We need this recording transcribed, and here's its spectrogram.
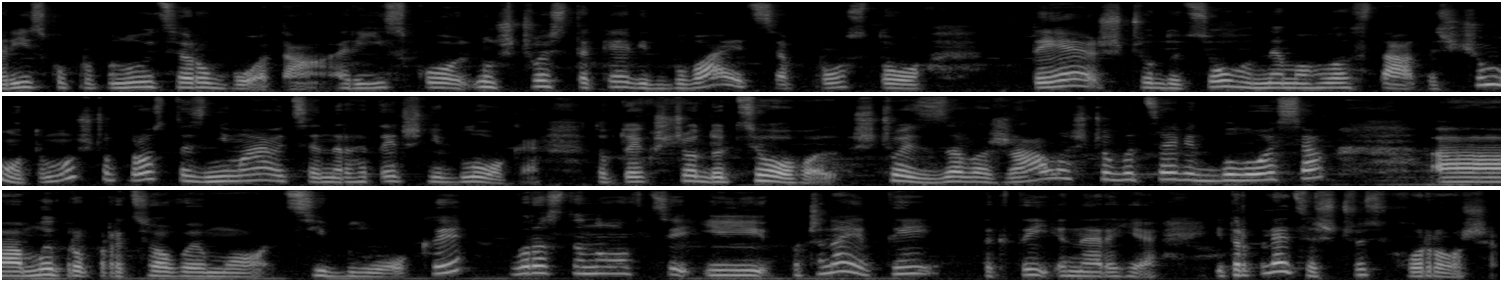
різко пропонується робота, різко ну щось таке відбувається, просто те, що до цього не могло статись. Чому? Тому що просто знімаються енергетичні блоки. Тобто, якщо до цього щось заважало, щоб це відбулося, ми пропрацьовуємо ці блоки в розстановці і починає йти текти енергія, і трапляється щось хороше.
